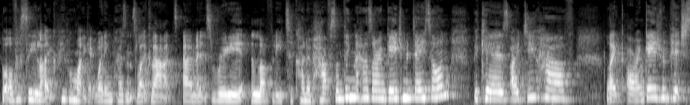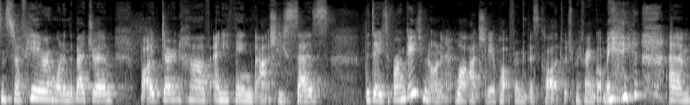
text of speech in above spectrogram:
but obviously like people might get wedding presents like that um, and it's really lovely to kind of have something that has our engagement date on because I do have like our engagement pictures and stuff here and one in the bedroom, but I don't have anything that actually says the date of our engagement on it. Well, actually, apart from this card, which my friend got me. um,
